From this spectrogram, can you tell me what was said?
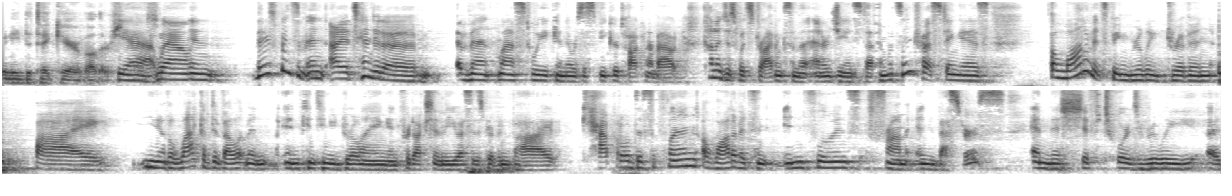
We need to take care of others. Yeah, also. well, and there's been some. And I attended a event last week, and there was a speaker talking about kind of just what's driving some of the energy and stuff. And what's interesting is a lot of it's being really driven by you know the lack of development in continued drilling and production in the U.S. is driven by capital discipline. A lot of it's an influence from investors and this shift towards really uh,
